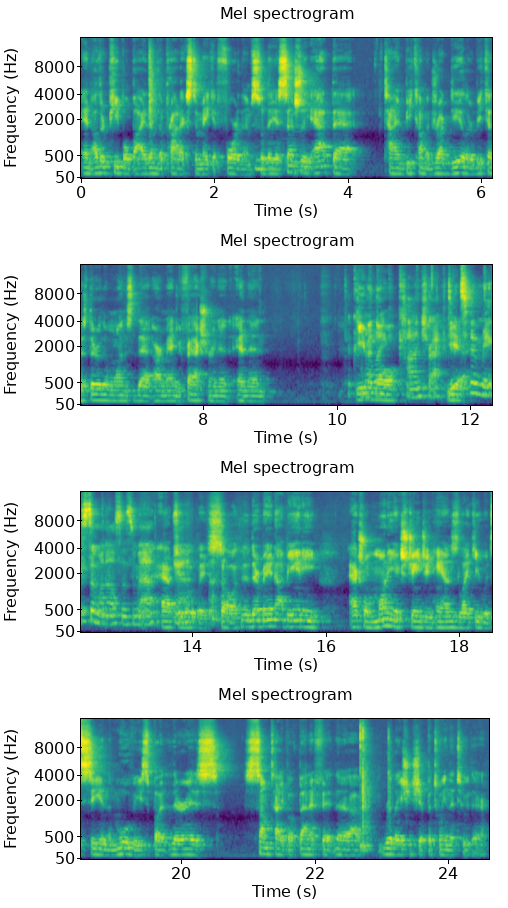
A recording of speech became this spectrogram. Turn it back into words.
and other people buy them the products to make it for them. So they essentially at that time become a drug dealer because they're the ones that are manufacturing it and then They're Even of like though- contracted Yeah. to make someone else's meth. Yeah. Absolutely. So there may not be any actual money exchanging hands like you would see in the movies, but there is some type of benefit, uh, relationship between the two there.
